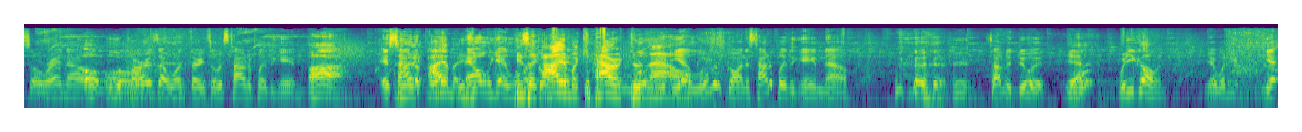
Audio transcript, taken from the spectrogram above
So right now, Oh, Lucario's at 130, so it's time to play the game. Ah, It's He's time like, to play. I am a- he's- oh, yeah, he's like, gone. I am a character Lu- now. Yeah, Luma's gone. It's time to play the game now. it's time to do it. Yeah? Where you going? Yeah, what do you. Yeah,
